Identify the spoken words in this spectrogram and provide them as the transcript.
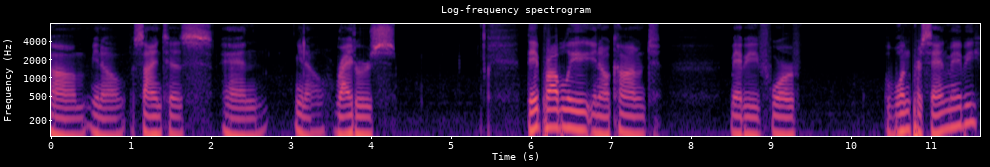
um, you know scientists and you know writers. They probably you know count maybe for one percent, maybe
